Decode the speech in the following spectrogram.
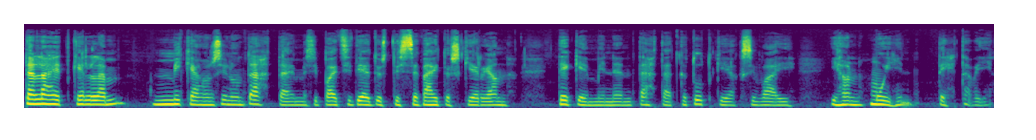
Tällä hetkellä mikä on sinun tähtäimesi, paitsi tietysti se väitöskirjan tekeminen, tähtäätkö tutkijaksi vai ihan muihin tehtäviin?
